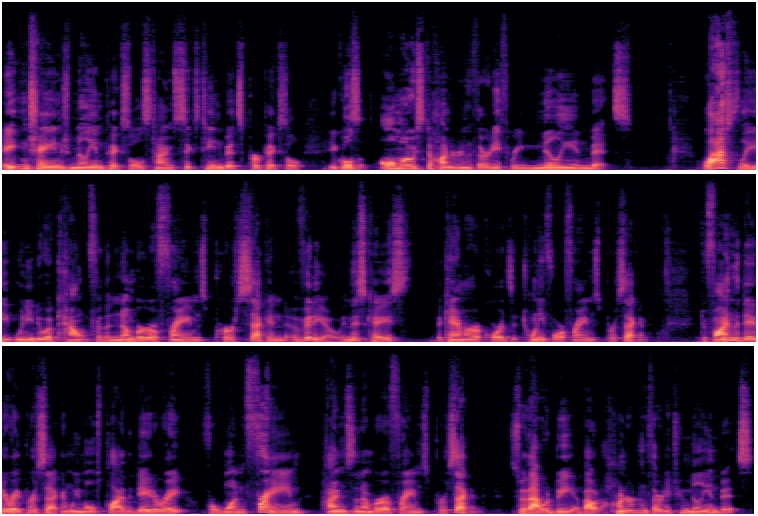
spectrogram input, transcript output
8 and change million pixels times 16 bits per pixel equals almost 133 million bits. Lastly, we need to account for the number of frames per second of video. In this case, the camera records at 24 frames per second. To find the data rate per second, we multiply the data rate for one frame times the number of frames per second. So that would be about 132 million bits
